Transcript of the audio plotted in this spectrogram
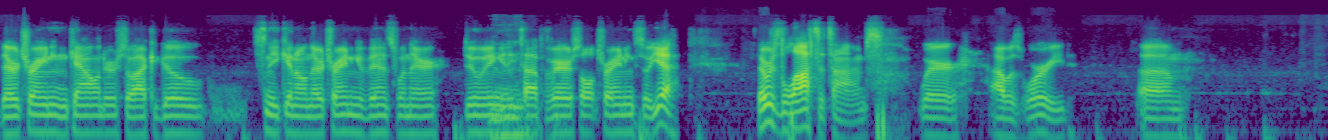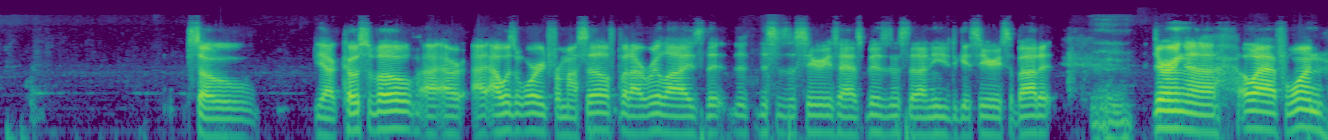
their training calendar so I could go sneak in on their training events when they're doing mm-hmm. any type of air assault training. So yeah, there was lots of times where I was worried. Um, so yeah, Kosovo. I, I, I wasn't worried for myself, but I realized that, that this is a serious ass business that I needed to get serious about it. Mm-hmm. During uh, OIF one,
